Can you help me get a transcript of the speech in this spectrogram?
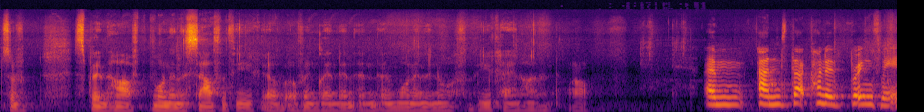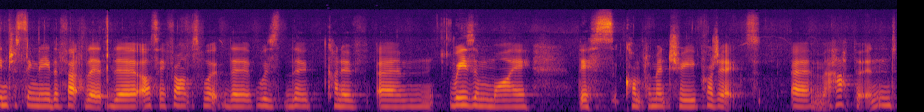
sort of split in half, one in the south of, the, of, of England and, and, and one in the north of the UK and Ireland. Wow. Um, and that kind of brings me, interestingly, the fact that the Arte France were, the, was the kind of um, reason why this complementary project um, happened,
